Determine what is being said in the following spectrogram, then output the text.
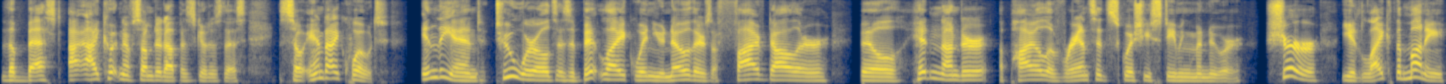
the best. I, I couldn't have summed it up as good as this. So, and I quote: "In the end, Two Worlds is a bit like when you know there's a five dollar bill hidden under a pile of rancid, squishy, steaming manure." Sure, you'd like the money,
